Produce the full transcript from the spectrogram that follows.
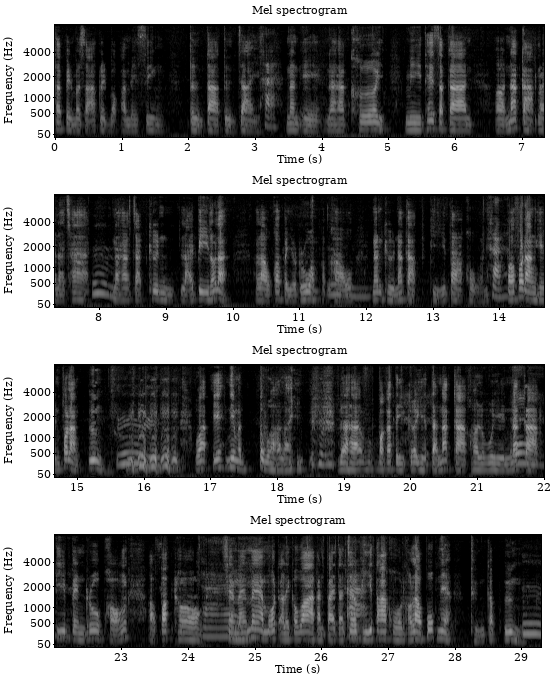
ถ้าเป็นภาษาอังกฤษบอก amazing ตื่นตาตื่นใจ ค่ะ นั่นเองนะฮะเคยมีเทศกาลเอ่อหน้ากากนานาชาติอืม นะฮะจัดขึ้นหลายปีแล้วล่ะ เราก็ไปร่วมกับเขาอืมนั่นคือหน้ากากผีตาโขนค่ะพอฝรั่งเห็นฝรั่งอึ้งอืมว่า เอ๊ะ นี่มันตัวอะไรนะฮะปกติเคยเห็นแต่หน้ากากฮาโลวีนหน้ากากที่เป็นรูปของเอ่อฟักทองใช่ใช่ไหมแม่มดอะไรก็ว่ากันไป แต่เจอค่ะผีตาโขนของเราปุ๊บเนี่ยถึงกับอึ้งอืม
